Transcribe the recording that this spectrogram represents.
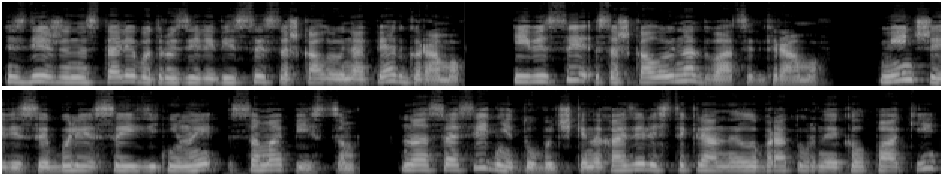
Здесь же на столе водрузили весы со шкалой на 5 граммов и весы со шкалой на 20 граммов. Меньшие весы были соединены с самописцем, на соседней тумбочке находились стеклянные лабораторные колпаки,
